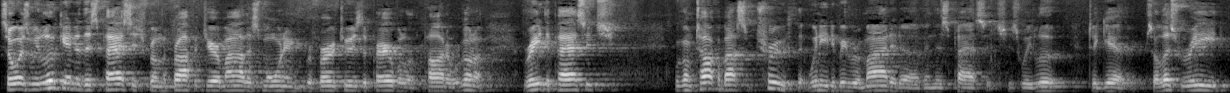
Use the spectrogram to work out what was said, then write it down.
So, as we look into this passage from the prophet Jeremiah this morning, referred to as the parable of the potter, we're going to read the passage. We're going to talk about some truth that we need to be reminded of in this passage as we look together. So, let's read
